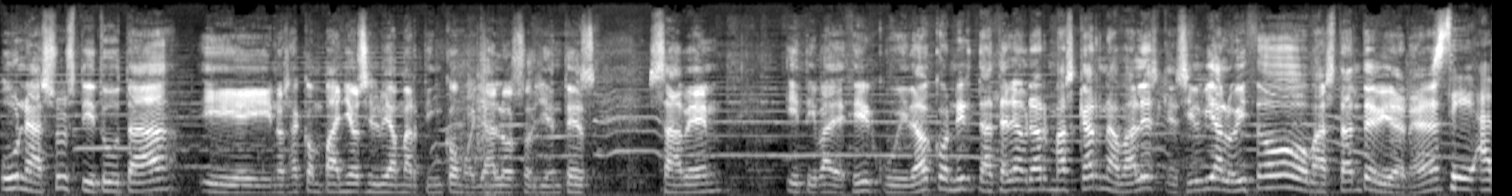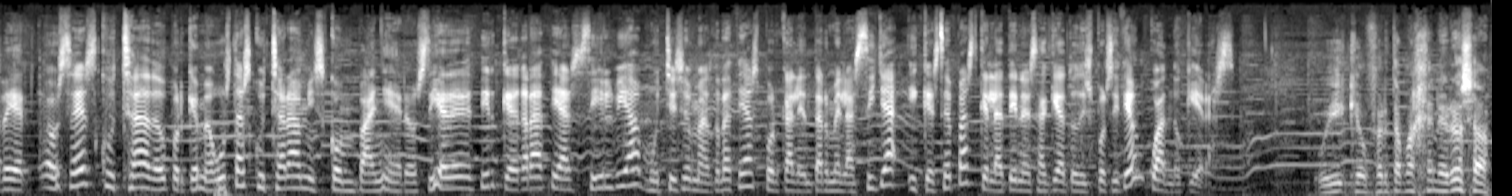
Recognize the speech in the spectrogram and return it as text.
una sustituta y nos acompañó Silvia Martín, como ya los oyentes saben. Y te iba a decir, cuidado con irte a celebrar más carnavales, que Silvia lo hizo bastante bien, ¿eh? Sí, a ver, os he escuchado porque me gusta escuchar a mis compañeros. Y he de decir que gracias, Silvia, muchísimas gracias por calentarme la silla y que sepas que la tienes aquí a tu disposición cuando quieras. Uy, qué oferta más generosa.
